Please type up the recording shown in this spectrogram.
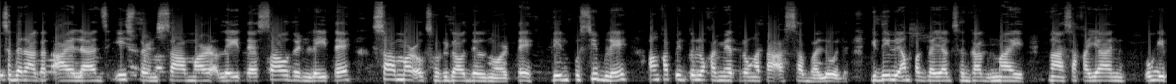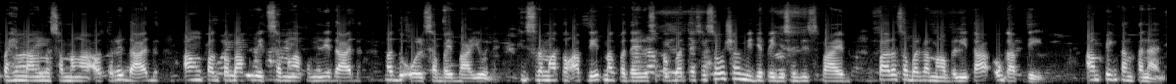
sa Danagat Islands, eastern Samar, Leyte, southern Leyte, Samar ug Surigao del Norte. Din posible ang kapintulo ka metro nga taas sa balod. Gidili ang paglayag sa gagmay nga sakayan ug ipahimangno sa mga awtoridad ang pagpabakwit sa mga komunidad nga duol sa baybayon. Kinsa mga tong update magpadayon sa pagbantay sa social media pages sa News 5 para sa mga balita ug update. Amping tang tanan.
